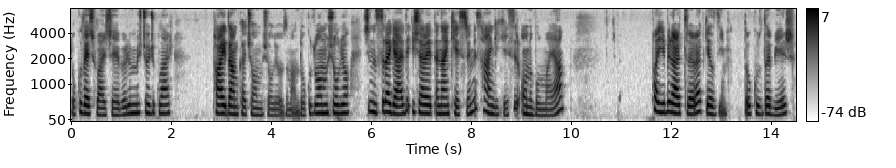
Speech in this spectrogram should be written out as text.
9 eş parçaya bölünmüş çocuklar. Paydam kaç olmuş oluyor o zaman? 9 olmuş oluyor. Şimdi sıra geldi işaretlenen kesrimiz hangi kesir onu bulmaya. Payı bir artırarak yazayım. 9'da 1,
